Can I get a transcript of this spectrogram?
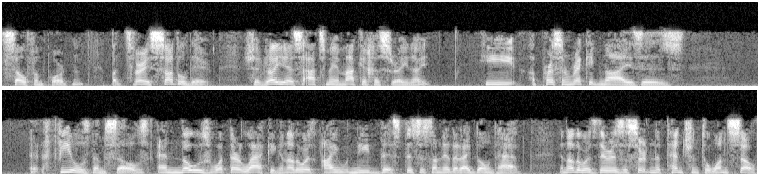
self-important, but it's very subtle there. He, a person recognizes, uh, feels themselves, and knows what they're lacking. In other words, I need this. This is something that I don't have. In other words, there is a certain attention to oneself.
